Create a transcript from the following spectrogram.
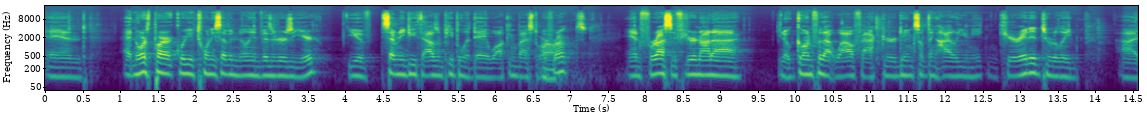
And at North Park, where you have 27 million visitors a year, you have 72,000 people a day walking by storefronts. And for us, if you're not a, you know, going for that wow factor, doing something highly unique and curated to really uh,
